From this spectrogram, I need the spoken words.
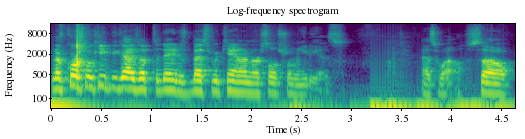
and of course we'll keep you guys up to date as best we can on our social medias as well. So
